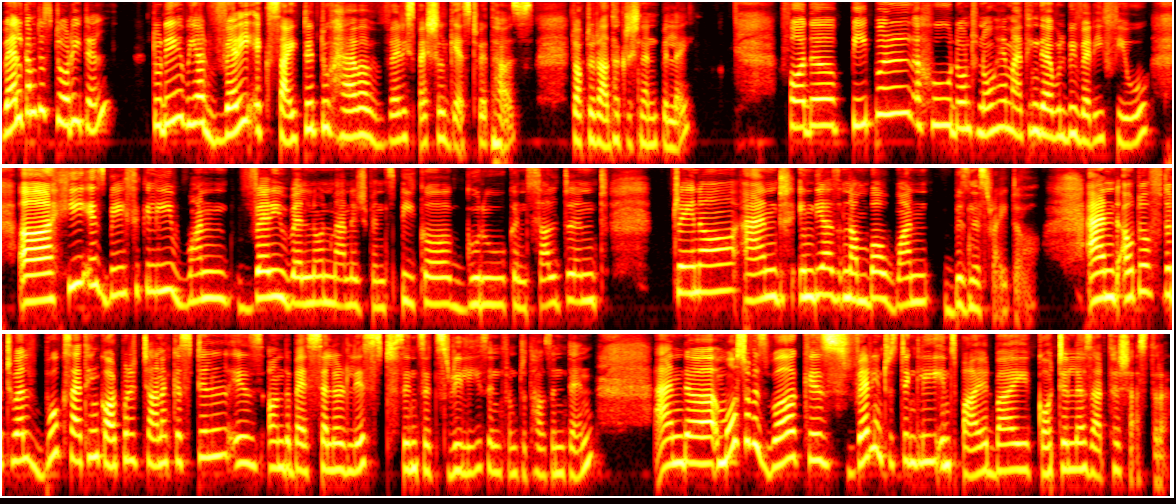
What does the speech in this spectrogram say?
Welcome to Storytel. Today we are very excited to have a very special guest with us, Dr. Radhakrishnan Pillai. For the people who don't know him, I think there will be very few. Uh, he is basically one very well known management speaker, guru, consultant, trainer, and India's number one business writer. And out of the 12 books, I think Corporate Chanakya still is on the bestseller list since its release in from 2010. And uh, most of his work is very interestingly inspired by Kautilya's Arthashastra,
